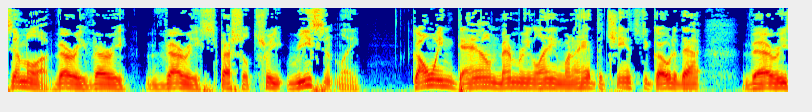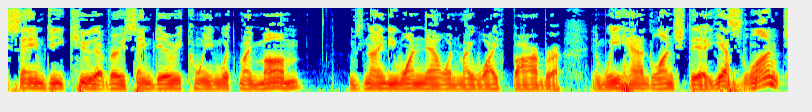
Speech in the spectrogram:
similar, very, very, very special treat recently going down memory lane when I had the chance to go to that very same DQ, that very same Dairy Queen with my mom, who's 91 now, and my wife, Barbara. And we had lunch there. Yes, lunch.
